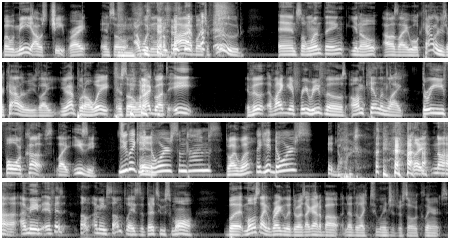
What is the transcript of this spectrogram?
but with me, I was cheap, right? And so Mm. I wouldn't want to buy a bunch of food. And so one thing, you know, I was like, well, calories are calories. Like you got to put on weight. And so when I go out to eat, if it, if I get free refills, oh, I'm killing like three, four cups, like easy. Do you like hit Yeah. doors sometimes? Do I what? Like hit doors? hit doors. like nah. I mean, if it's some, I mean, some places if they're too small, but most like regular doors, I got about another like two inches or so of clearance.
